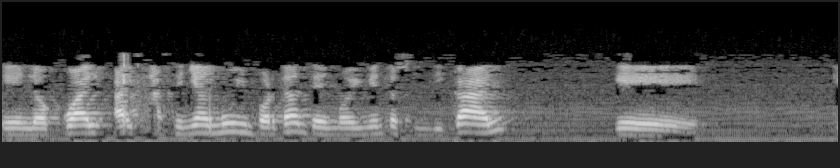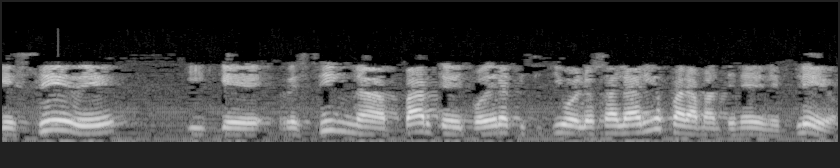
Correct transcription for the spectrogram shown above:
en lo cual hay una señal muy importante del movimiento sindical que, que cede y que resigna parte del poder adquisitivo de los salarios para mantener el empleo,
